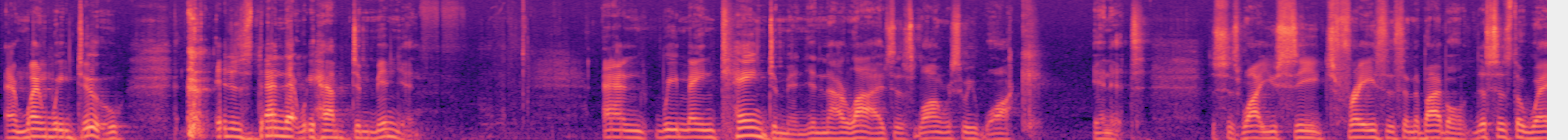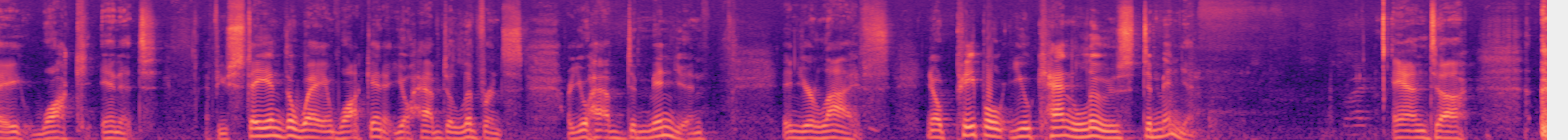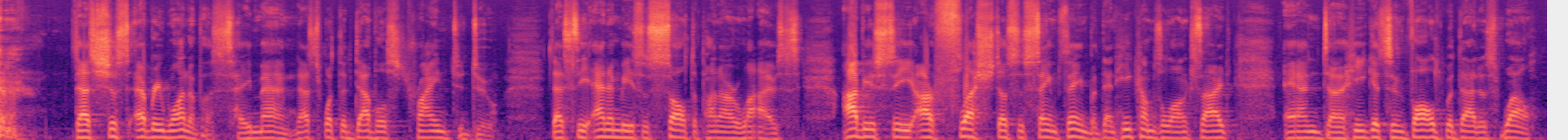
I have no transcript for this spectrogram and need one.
And when we do, it is then that we have dominion. And we maintain dominion in our lives as long as we walk in it. This is why you see phrases in the Bible this is the way, walk in it. If you stay in the way and walk in it, you'll have deliverance or you'll have dominion in your lives. You know, people, you can lose dominion. Right. And uh, that's just every one of us. Amen. That's what the devil's trying to do. That's the enemy's assault upon our lives. Obviously, our flesh does the same thing, but then he comes alongside and uh, he gets involved with that as well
